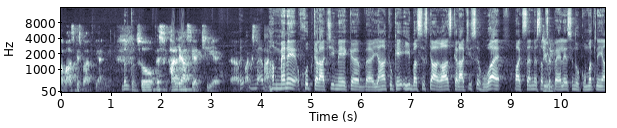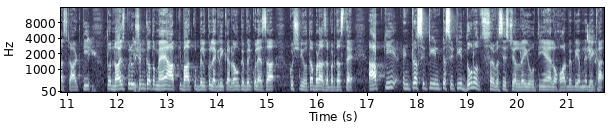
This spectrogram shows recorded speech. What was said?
आवाज़ किस बात की आनी है? सो so, इस हर लिहाज से अच्छी है। हम मैंने खुद कराची में एक यहाँ क्योंकि ई बसेस का आगाज़ कराची से हुआ है पाकिस्तान में सबसे पहले सिंध हुकूमत ने यहाँ स्टार्ट की। तो नॉइज़ पोल्यूशन का तो मैं आपकी बात को बिल्कुल एग्री कर रहा हूँ कि बिल्कुल ऐसा कुछ नहीं होता बड़ा ज़बरदस्त है। आपकी इंटरसिटी इंटरसिटी दोनों सर्विसेज़ चल रही होती हैं लाहौर में भी हमने देखा।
